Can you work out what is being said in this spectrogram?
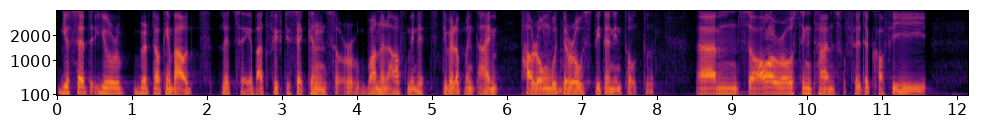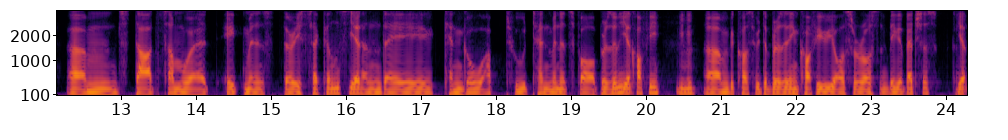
you said you were talking about let's say about 50 seconds or one and a half minutes development time how long would the roast be then in total Um, so our roasting times for filter coffee um, start somewhere at eight minutes thirty seconds, Yes. and they can go up to ten minutes for Brazilian Yep. coffee. Mhm. Um, because with the Brazilian coffee, we also roast in bigger batches. Yep.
